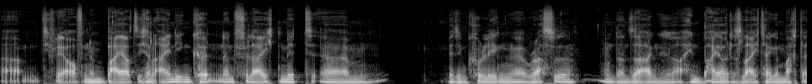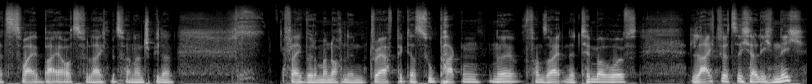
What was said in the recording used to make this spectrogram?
ähm, die vielleicht auf einen Buyout sich dann einigen könnten, dann vielleicht mit, ähm, mit dem Kollegen äh, Russell und dann sagen, ja, ein Buyout ist leichter gemacht als zwei Buyouts vielleicht mit zwei anderen Spielern. Vielleicht würde man noch einen Draftpick dazu packen ne, von Seiten der Timberwolves. Leicht wird sicherlich nicht,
